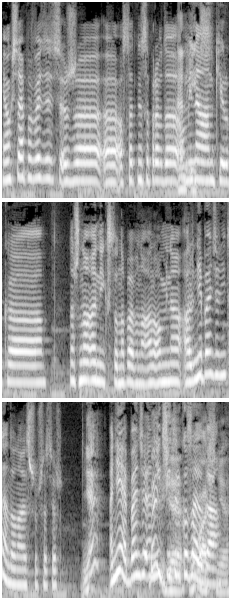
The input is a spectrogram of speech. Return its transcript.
Ja bym chciała powiedzieć, że e, ostatnio co prawda NX. ominęłam kilka... Znaczy no NX to na pewno, ale ominęłam... Ale nie będzie Nintendo na S3 przecież. Nie? A nie, będzie, NX Będzie, i tylko no Zelda. właśnie.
